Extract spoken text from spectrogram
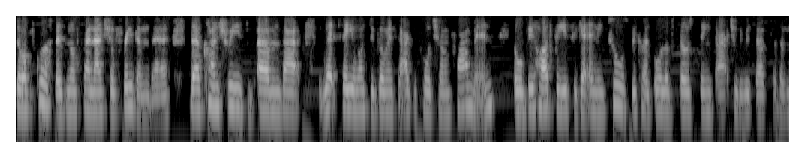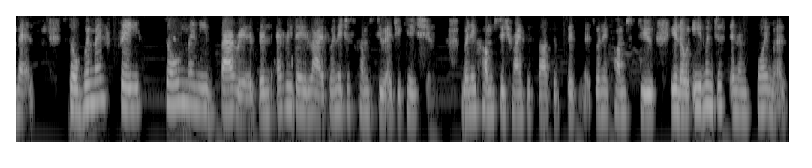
So of course, there's no financial freedom there. There are countries um, that, let's say, you want to go into agriculture and farming, it will be hard for you to get any tools because all of those things are actually reserved for the men. So women face so many barriers in everyday life when it just comes to education, when it comes to trying to start a business, when it comes to, you know, even just in employment.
